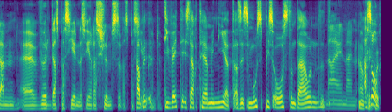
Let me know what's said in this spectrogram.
dann äh, würde das passieren. Das wäre das Schlimmste, was passieren Aber könnte. Die Wette ist auch terminiert. Also es muss bis Ostern dauern. Nein, nein. Okay, Ach so. Gut.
